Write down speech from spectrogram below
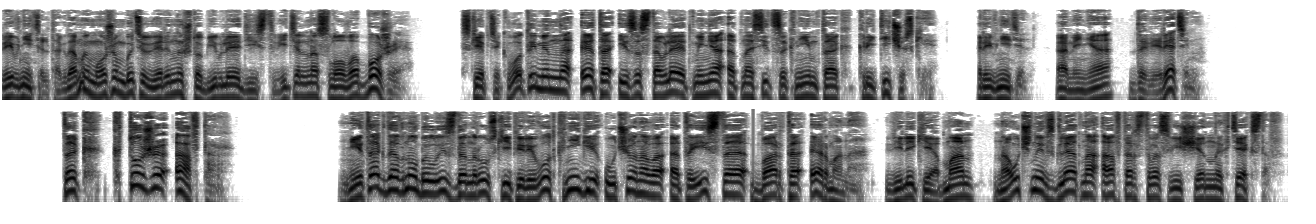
Ревнитель. Тогда мы можем быть уверены, что Библия действительно Слово Божие. Скептик, вот именно это и заставляет меня относиться к ним так критически. Ревнитель, а меня доверять им. Так кто же автор? Не так давно был издан русский перевод книги ученого-атеиста Барта Эрмана «Великий обман. Научный взгляд на авторство священных текстов»,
